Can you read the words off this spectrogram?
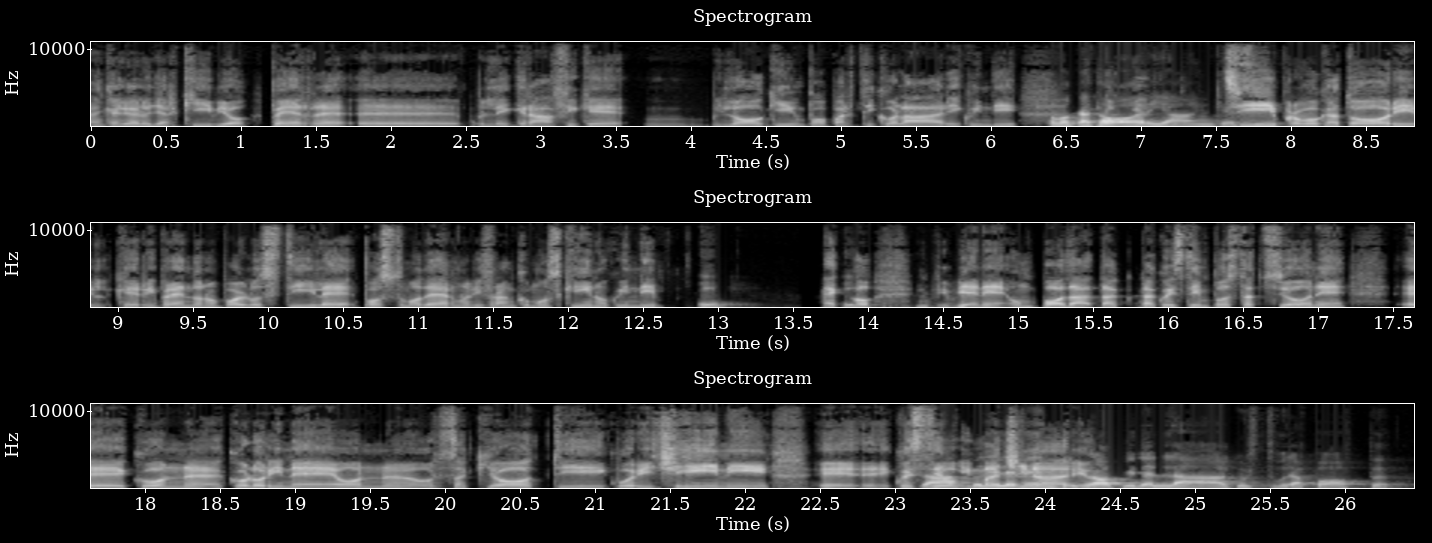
anche a livello di archivio, per eh, le grafiche, i loghi un po' particolari, quindi... Provocatori po- anche. Sì, sì, provocatori, che riprendono poi lo stile postmoderno di Franco Moschino, quindi... Sì. Ecco, viene un po' da, da, da questa impostazione eh, con colori neon, orsacchiotti, cuoricini e, e questo esatto, immaginario... proprio della cultura pop.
